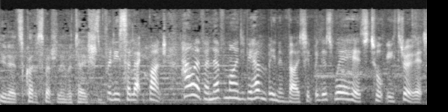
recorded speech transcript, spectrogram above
you know it's quite a special invitation. It's a pretty select bunch. However, never mind if you haven't been invited because we're here to talk you through it,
